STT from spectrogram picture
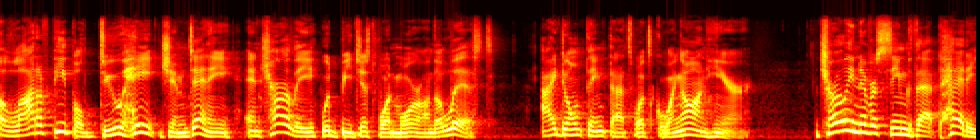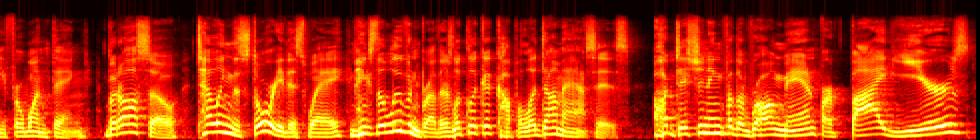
A lot of people do hate Jim Denny, and Charlie would be just one more on the list. I don't think that's what's going on here. Charlie never seemed that petty, for one thing, but also, telling the story this way makes the Louvin brothers look like a couple of dumbasses. Auditioning for the wrong man for five years?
